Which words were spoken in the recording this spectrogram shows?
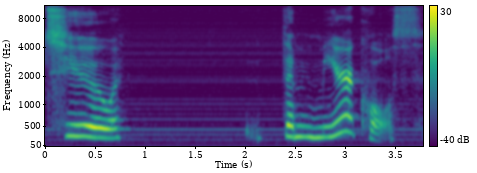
to the miracles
